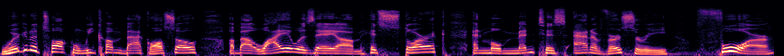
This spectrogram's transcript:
We're gonna talk when we come back also about why it was a um, historic and momentous anniversary for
